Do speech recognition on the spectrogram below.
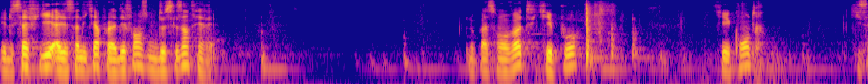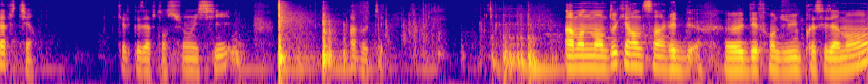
et de s'affilier à des syndicats pour la défense de ses intérêts. Nous passons au vote. Qui est pour? Qui est contre? Qui s'abstient? Quelques abstentions ici. À voter. Amendement 245 euh, défendu précédemment.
